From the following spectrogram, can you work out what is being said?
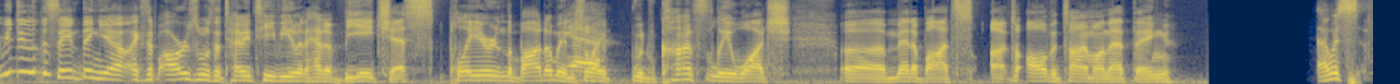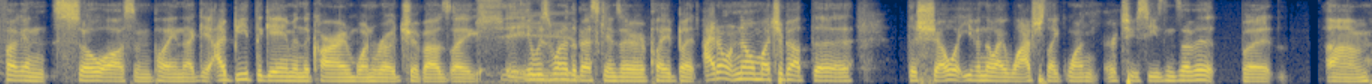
We did the same thing, yeah. Except ours was a tiny TV that had a VHS player in the bottom, and so I would constantly watch uh, Medabots uh, all the time on that thing. That was fucking so awesome playing that game. I beat the game in the car in one road trip. I was like, it it was one of the best games I ever played. But I don't know much about the the show, even though I watched like one or two seasons of it. But um,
